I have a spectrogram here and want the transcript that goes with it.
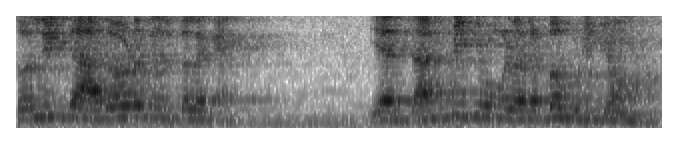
சொல்லிட்டு அதோடு நிறுத்தலைங்க. என் தம்பிக்கு உங்களை ரொம்ப பிடிக்கும்.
